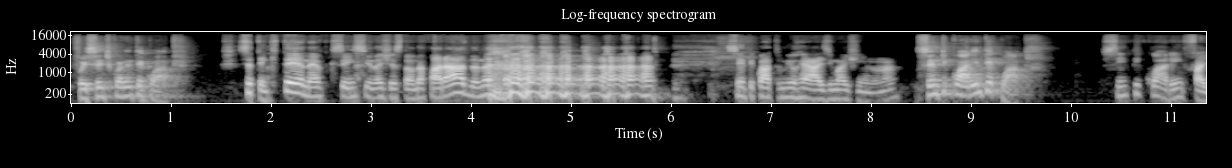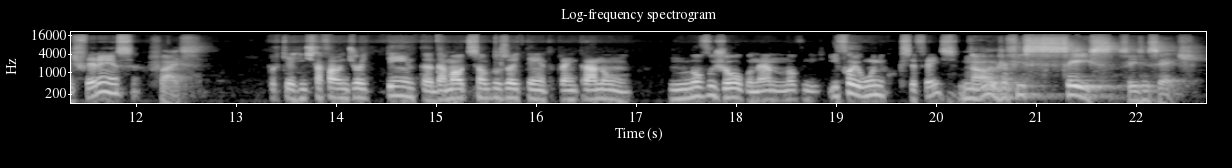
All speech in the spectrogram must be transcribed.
Foi 144. Você tem que ter, né? Porque você ensina a gestão da parada, né? 104 mil reais, imagino, né? 144. 140 faz diferença. Faz. Porque a gente está falando de 80, da maldição dos 80, para entrar num, num, novo jogo, né? Num novo. E foi o único que você fez? Não, eu já fiz seis, seis em sete.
